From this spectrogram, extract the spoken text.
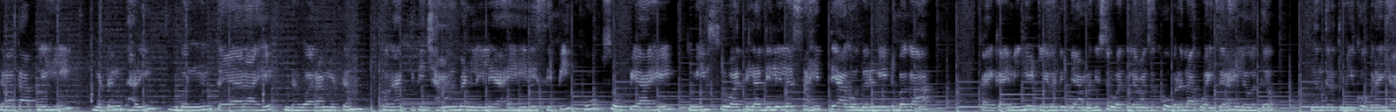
तर आता आपली ही मटण थाळी बनवून तयार आहे. ढवारा मटण. बघा किती छान बनलेली आहे ही रेसिपी खूप सोपी आहे. तुम्ही सुरुवातीला दिलेलं साहित्य अगोदर नीट बघा. काय काय मी घेतले होते त्यामध्ये सुरुवातीला माझं खोबरं दाखवायचं राहिलं होतं. नंतर तुम्ही खोबरं घ्या.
